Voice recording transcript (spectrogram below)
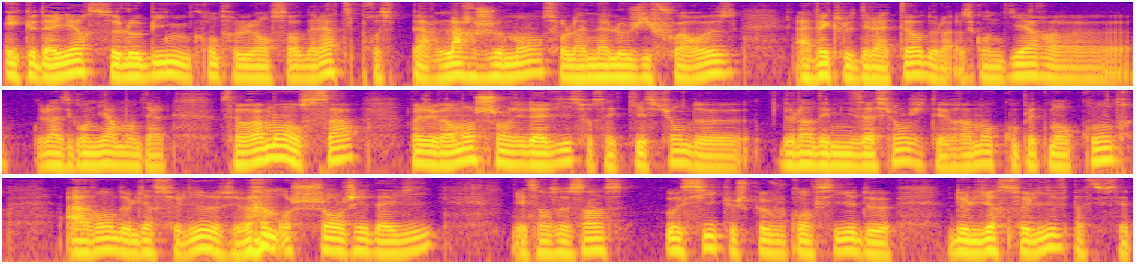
et que d'ailleurs ce lobbying contre le lanceur d'alerte il prospère largement sur l'analogie foireuse avec le délateur de la seconde guerre euh, de la seconde guerre mondiale. C'est vraiment ça. Moi j'ai vraiment changé d'avis sur cette question de, de l'indemnisation. J'étais vraiment complètement contre avant de lire ce livre. J'ai vraiment changé d'avis et c'est en ce sens aussi que je peux vous conseiller de, de lire ce livre parce que c'est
